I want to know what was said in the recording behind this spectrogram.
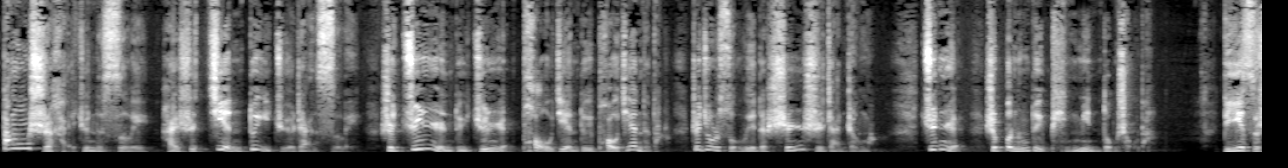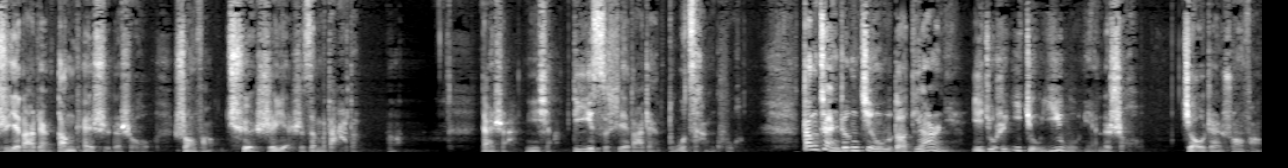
当时海军的思维还是舰队决战思维。是军人对军人、炮舰对炮舰的打，这就是所谓的绅士战争嘛。军人是不能对平民动手的。第一次世界大战刚开始的时候，双方确实也是这么打的啊。但是啊，你想，第一次世界大战多残酷啊！当战争进入到第二年，也就是一九一五年的时候，交战双方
